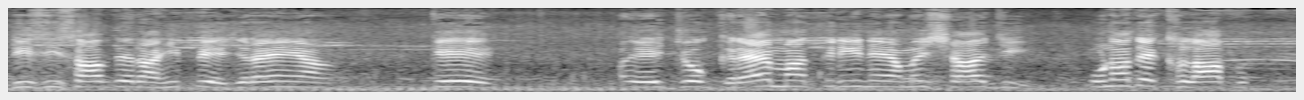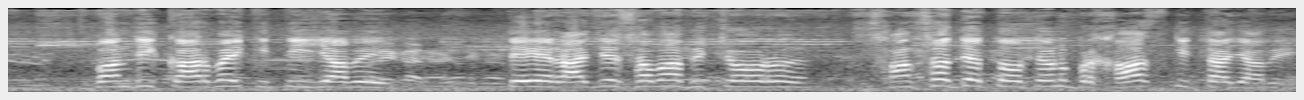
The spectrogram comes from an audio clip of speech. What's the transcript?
ਡੀਸੀ ਸਾਹਿਬ ਦੇ ਰਾਹੀਂ ਭੇਜ ਰਹੇ ਹਾਂ ਕਿ ਇਹ ਜੋ ਗ੍ਰਹਿ ਮੰਤਰੀ ਨੇ ਅਮਿਤ ਸ਼ਾਹ ਜੀ, ਉਹਨਾਂ ਦੇ ਖਿਲਾਫ ਬੰਦੀ ਕਾਰਵਾਈ ਕੀਤੀ ਜਾਵੇ ਤੇ ਰਾਜ ਸਭਾ ਵਿੱਚ ਔਰ ਸੰਸਦ ਦੇ ਤੌਰ ਤੇ ਉਹਨੂੰ ਬਰਖਾਸਤ ਕੀਤਾ ਜਾਵੇ।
